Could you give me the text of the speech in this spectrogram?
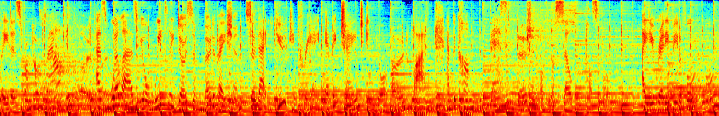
leaders from around the globe, as well as your weekly dose of motivation so that you can create epic change in your own life and become the best version of yourself possible. Are you ready, beautiful?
